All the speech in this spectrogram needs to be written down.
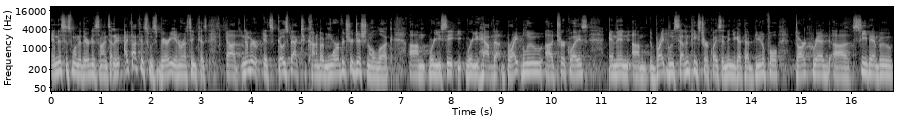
and this is one of their designs. And I, I thought this was very interesting because uh, number it goes back to kind of a more of a traditional look, um, where you see where you have that bright blue uh, turquoise. And then um, the bright blue Seven Peaks turquoise, and then you got that beautiful dark red uh, sea bamboo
